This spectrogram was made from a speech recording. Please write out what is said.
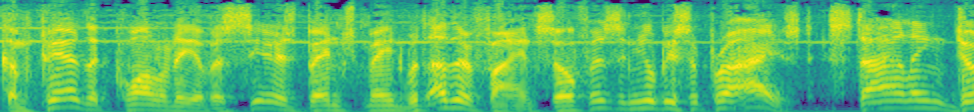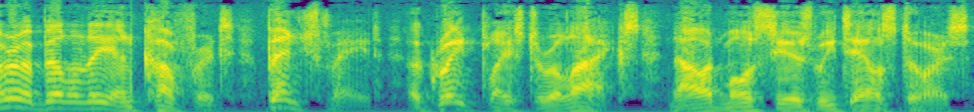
Compare the quality of a Sears Benchmade with other fine sofas, and you'll be surprised. Styling, durability, and comfort. Benchmade, a great place to relax. Now at most Sears retail stores.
